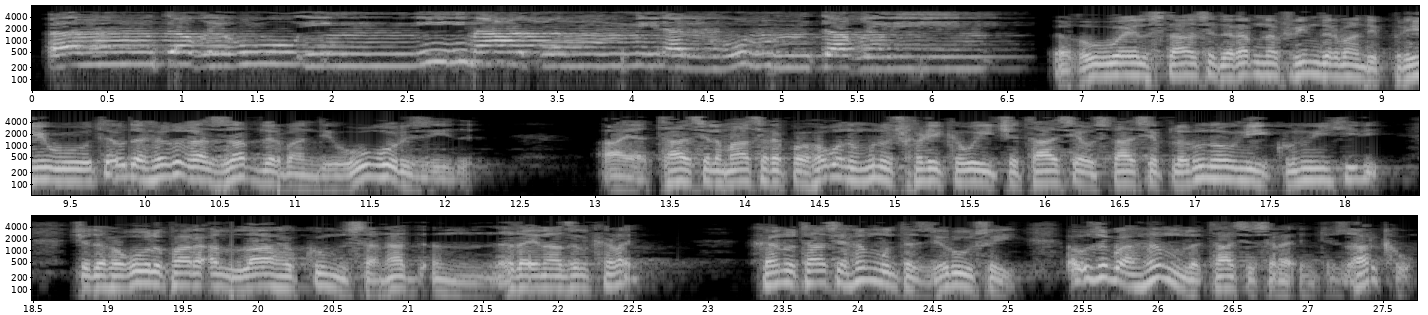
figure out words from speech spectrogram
انتظروا انی معکم من المنتظرین هغه ویل ستاسو د رب نفرین در باندې پریوت او د هغه غضب در باندې وغورځید آیا تاسو له ما سره په هغو نمونه شخړې کوي چې تاسو او تاسو پلرونو او نیکونو یې کړي چې د هغو لپاره الله کوم سند نه دی نازل کړی خنو تاسو هم منتظر اوسئ او زه به هم له تاسو سره انتظار کوم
